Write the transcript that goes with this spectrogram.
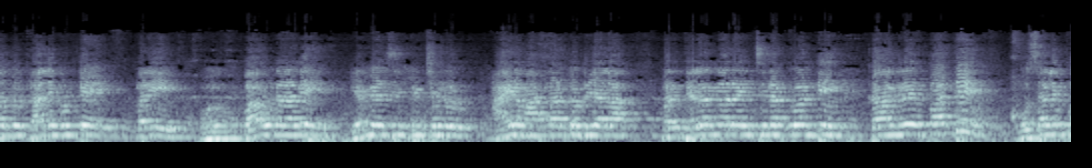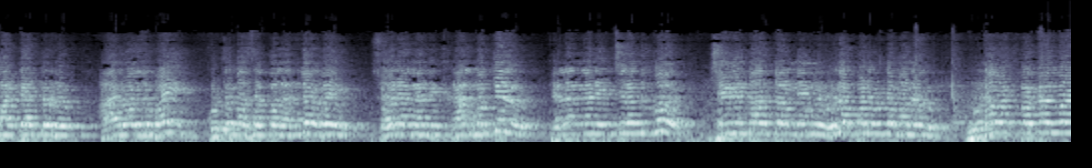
సభ్యులు ఖాళీగా ఉంటే మరి బాగుండాలని ఎమ్మెల్సీ పిలిచిండు ఆయన మాట్లాడుతుండ్రు ఇలా. మరి తెలంగాణ ఇచ్చినటువంటి కాంగ్రెస్ పార్టీ ముసలిం పార్టీ అంటారు ఆ రోజు పోయి కుటుంబ సభ్యులందరూ పోయి సోనియా గాంధీ తెలంగాణ ఇచ్చినందుకు జీవితాంతం మేము రుణపడి ఉంటామన్నారు రుణపట్టుకోకుండా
